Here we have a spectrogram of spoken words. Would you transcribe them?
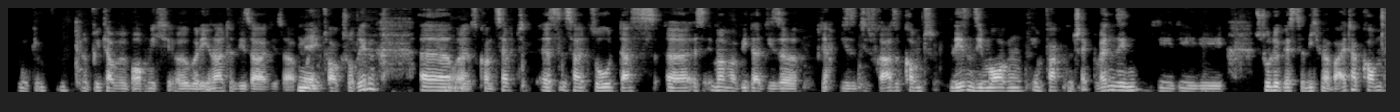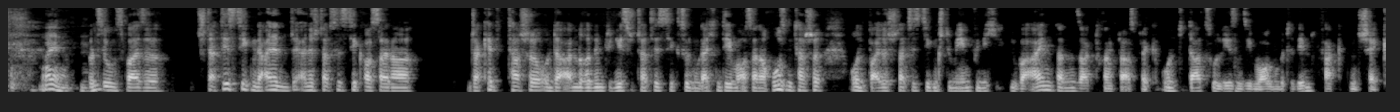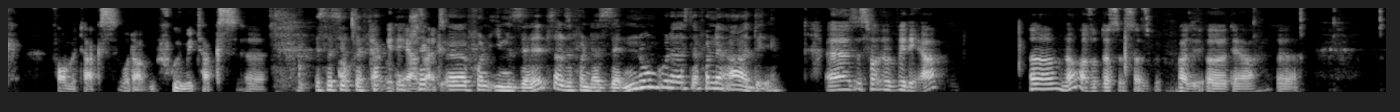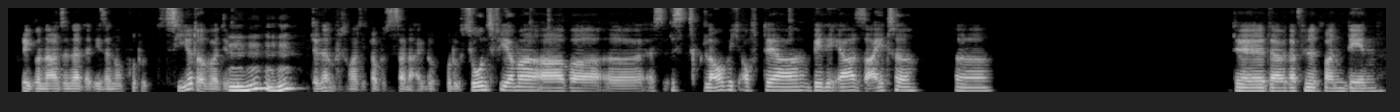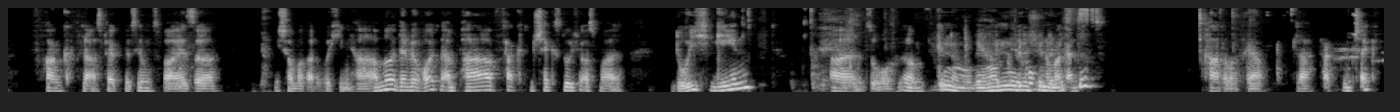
ich glaube, wir brauchen nicht äh, über die Inhalte dieser, dieser Nee. Talkshow reden, äh, oder das Konzept. Es ist halt so, dass äh, es immer mal wieder diese, ja, diese, diese Phrase kommt, lesen Sie morgen im Faktencheck. Wenn Sie die, die, die Studiogäste nicht mehr weiterkommen, Ah ja. Mhm. beziehungsweise Statistiken, der eine eine Statistik aus seiner Jacketttasche und der andere nimmt die nächste Statistik zu dem gleichen Thema aus seiner Hosentasche und beide Statistiken stimmen irgendwie nicht überein, dann sagt Frank Blasbeck und dazu lesen Sie morgen bitte den Faktencheck vormittags oder frühmittags. Äh, ist das jetzt der Faktencheck äh, von ihm selbst, also von der Sendung oder ist der von der ARD? Äh, es ist von WDR. Äh, ne? Also das ist also quasi äh, der äh, Regionalsender, der die Sendung produziert, aber dem, mhm, mhm. der, ich glaube, es ist seine eigene Produktionsfirma, aber äh, es ist, glaube ich, auf der WDR-Seite, äh, der, da, da findet man den Frank Plasberg, beziehungsweise ich schaue mal gerade, wo ich ihn habe, denn wir wollten ein paar Faktenchecks durchaus mal durchgehen. Also, ähm, genau, wir haben hier eine schöne Liste. Ganz hart, aber fair. Klar, Faktencheck.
